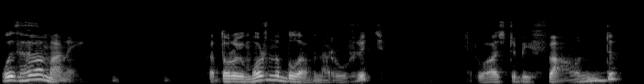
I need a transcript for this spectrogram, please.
with her money, которую можно было обнаружить, it was to be found,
